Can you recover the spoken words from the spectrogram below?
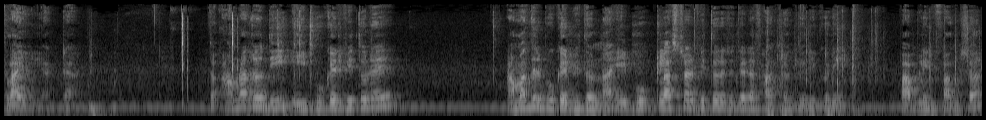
ফ্লাই একটা। তো আমরা যদি এই বুকের ভিতরে, আমাদের বুকের ভিতর না, এই বুক ক্লাসটার ভিতরে যদি একটা ফাংশন তৈরি করি পাবলিক ফাংশন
